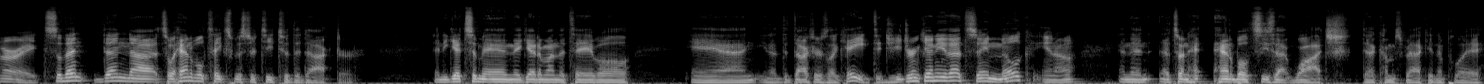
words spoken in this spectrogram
All right. So then, then, uh, so Hannibal takes Mr. T to the doctor, and he gets him in. They get him on the table, and you know the doctor's like, "Hey, did you drink any of that same milk?" You know, and then that's when Ha- Hannibal sees that watch that comes back into play.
